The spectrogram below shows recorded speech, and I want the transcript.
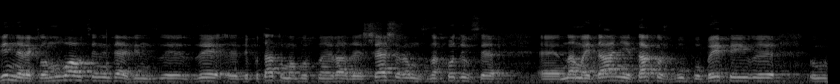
він не рекламував це ніде. Він з, депутатом обласної ради Шешером знаходився на Майдані, також був побитий у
